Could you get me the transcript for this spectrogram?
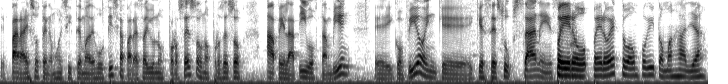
Eh, para eso tenemos el sistema de justicia, para eso hay unos procesos, unos procesos apelativos también, eh, y confío en que, se subsane ese. Pero, pero esto va un poquito más allá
